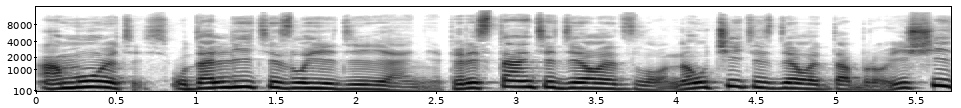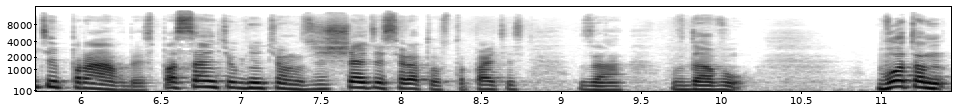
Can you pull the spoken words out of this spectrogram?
омойтесь, удалите злые деяния, перестаньте делать зло, научитесь делать добро, ищите правды, спасайте угнетенных, защищайте сироту, вступайтесь за вдову. Вот он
